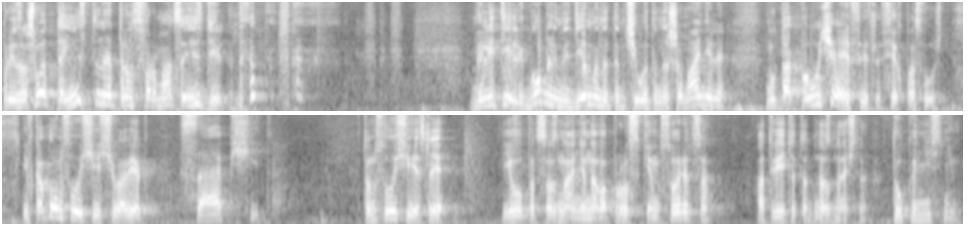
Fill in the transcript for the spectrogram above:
произошла таинственная трансформация изделия. Да? Налетели гоблины, демоны там чего-то нашаманили. Ну так получается, если всех послушать. И в каком случае человек сообщит? В том случае, если его подсознание на вопрос, с кем ссорится, ответит однозначно. Только не с ним.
